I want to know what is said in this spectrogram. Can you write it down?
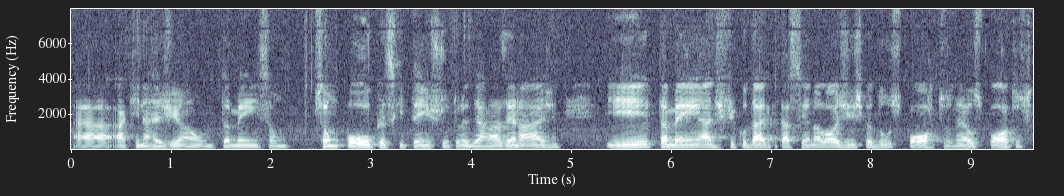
aqui na região também são, são poucas que têm estrutura de armazenagem e também a dificuldade que está sendo a logística dos portos, né? Os portos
